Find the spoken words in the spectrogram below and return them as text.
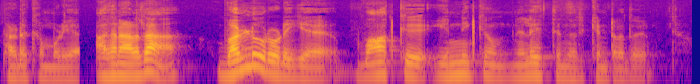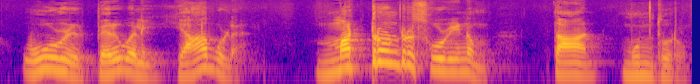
தடுக்க முடியாது. அதனால தான் வள்ளுவருடைய வாக்கு இன்னிக்கும் நிலைத்து நிற்கின்றது. ஊழல் பெருவழி யாவுல மற்றொன்று சூழினும் தான் முந்துரும்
